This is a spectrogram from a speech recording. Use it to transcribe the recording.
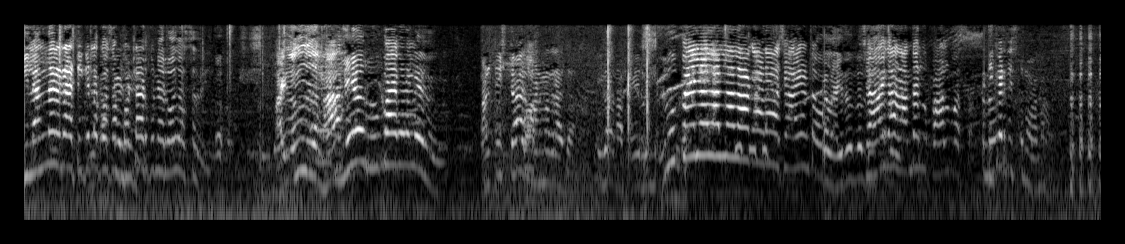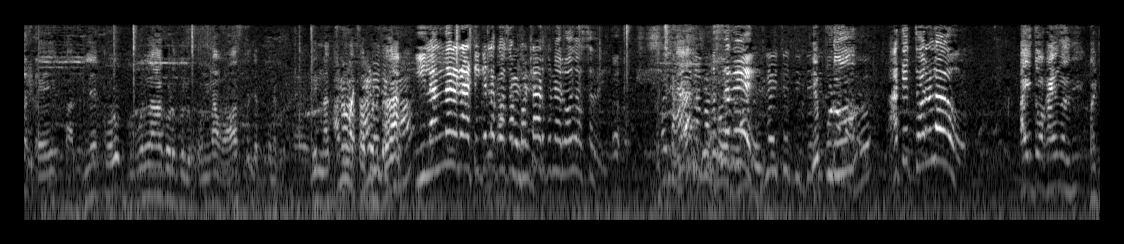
వీళ్ళందరూ నా టికెట్ల కోసం కొట్లాడుకునే రోజు వస్తుంది? లేదు రూపాయి కూడా లేదు. మల్టీ స్టార్ రూపాయి లేదన్నా నాకాడ చాయ్ అంటావు. చాయ్ కాదు అందరికి పాలు పోస్తా. టికెట్ తీసుకున్నావా అన్న? పబ్లిక్ కొడుకులు ఉన్న వీళ్ళందరూ నా టికెట్ల కోసం కొట్లాడుకునే రోజు వస్తుంది. ఎప్పుడు? అతి త్వరలో. అయితే ఒక ఐదు వందలది బడి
